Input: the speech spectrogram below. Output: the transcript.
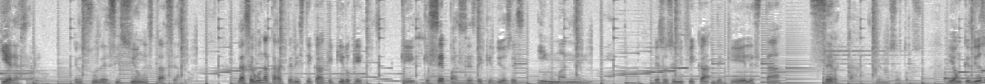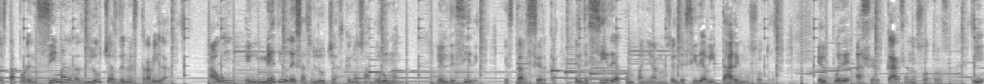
quiere hacerlo. En su decisión está hacerlo. La segunda característica que quiero que, que, sepas es de que Dios es inmanente. Eso significa de que Él está cerca de nosotros. Y aunque Dios está por encima de las luchas de nuestra vida, aún en medio de esas luchas que nos abruman, Él decide estar cerca, Él decide acompañarnos, Él decide habitar en nosotros. Él puede acercarse a nosotros. Y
